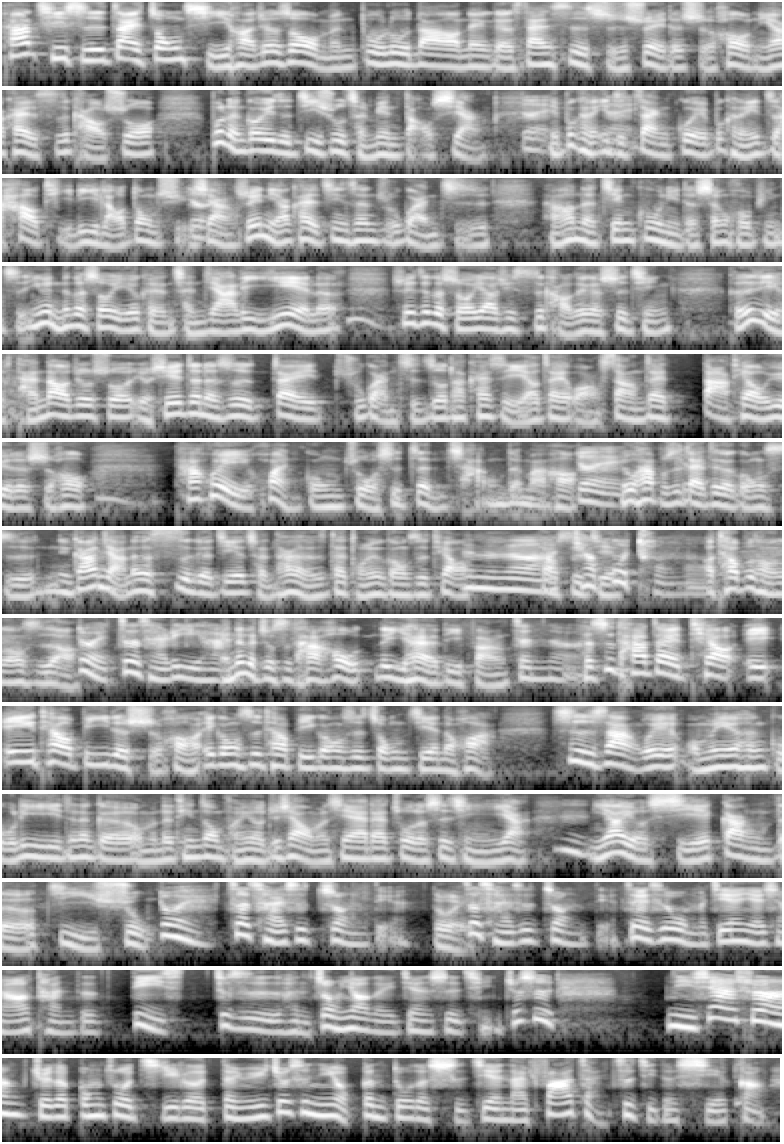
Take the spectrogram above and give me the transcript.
他其实，在中期哈，就是说我们步入到那个三四十岁的时候，你要开始思考说，不能够一直技术层面导向。对，你不可能一直站柜，不可能一直耗体力劳动取向，所以你要开始晋升主管职，然后呢，兼顾你的生活品质，因为你那个时候也有可能成家立业了，嗯、所以这个时候要去思考这个事情。可是也谈到就是说，有些真的是在主管职之后，他开始也要在往上，在大跳跃的时候。嗯他会换工作是正常的嘛？哈，对。如果他不是在这个公司，你刚刚讲那个四个阶层，他可能是在同一个公司跳，没有没有跳四阶，跳不同哦，哦，跳不同的公司哦。对，这才厉害。哎，那个就是他后厉害的地方，真的。可是他在跳 A A 跳 B 的时候，A 公司跳 B 公司中间的话，事实上，我也我们也很鼓励那个我们的听众朋友，就像我们现在在做的事情一样，嗯，你要有斜杠的技术，对，这才是重点，对，这才是重点，这也是我们今天也想要谈的第。就是很重要的一件事情，就是你现在虽然觉得工作积了，等于就是你有更多的时间来发展自己的斜杠，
